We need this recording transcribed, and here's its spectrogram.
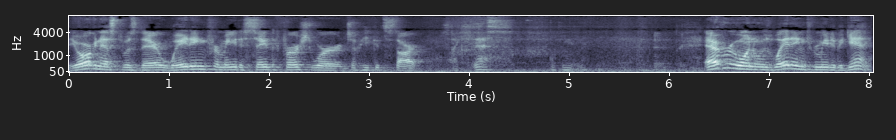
The organist was there waiting for me to say the first word so he could start. It was like this, looking at me. Everyone was waiting for me to begin,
